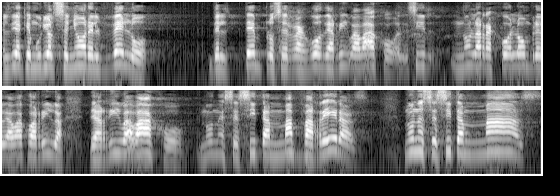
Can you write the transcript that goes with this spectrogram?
El día que murió el Señor, el velo del templo se rasgó de arriba abajo, es decir, no la rasgó el hombre de abajo arriba, de arriba abajo. No necesitan más barreras, no necesitan más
